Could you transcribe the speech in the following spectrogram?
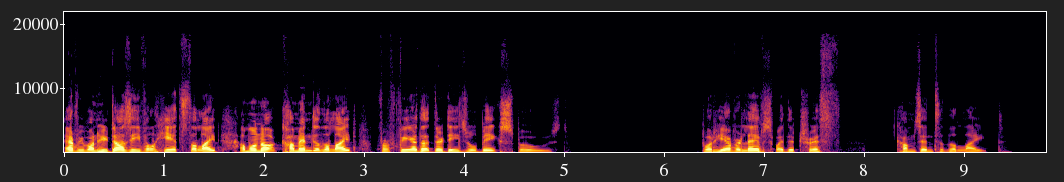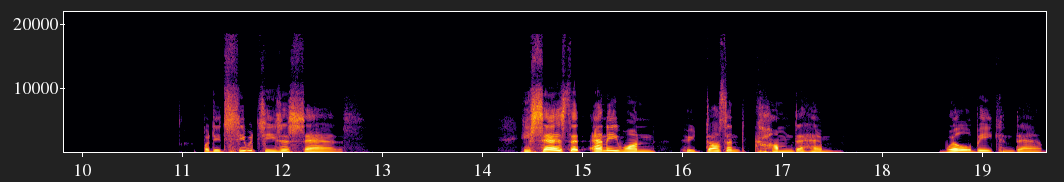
Everyone who does evil hates the light and will not come into the light for fear that their deeds will be exposed. But whoever lives by the truth comes into the light. But did you see what Jesus says? He says that anyone who doesn't come to him will be condemned.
